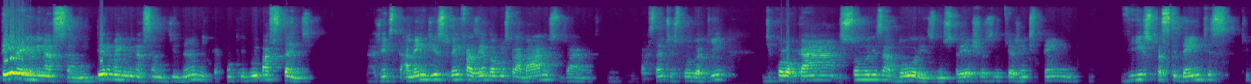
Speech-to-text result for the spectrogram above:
ter a iluminação, ter uma iluminação dinâmica, contribui bastante. A gente, além disso, vem fazendo alguns trabalhos, já bastante estudo aqui, de colocar sonorizadores nos trechos em que a gente tem visto acidentes que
